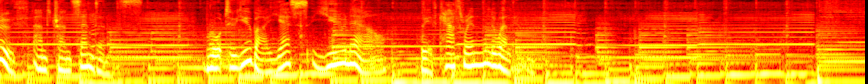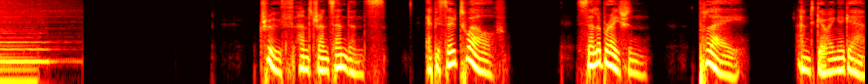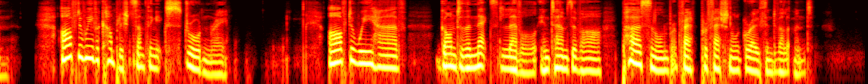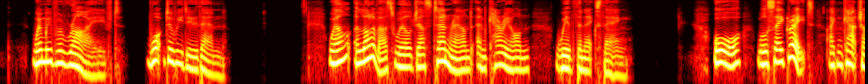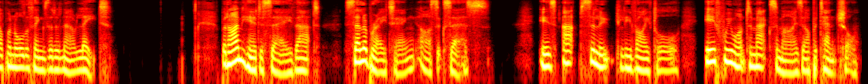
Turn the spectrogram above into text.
Truth and Transcendence. Brought to you by Yes You Now with Catherine Llewellyn. Truth and Transcendence, Episode 12 Celebration, Play, and Going Again. After we've accomplished something extraordinary, after we have gone to the next level in terms of our personal and prof- professional growth and development, when we've arrived, what do we do then? Well, a lot of us will just turn around and carry on with the next thing. Or we'll say, great, I can catch up on all the things that are now late. But I'm here to say that celebrating our success is absolutely vital if we want to maximize our potential,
